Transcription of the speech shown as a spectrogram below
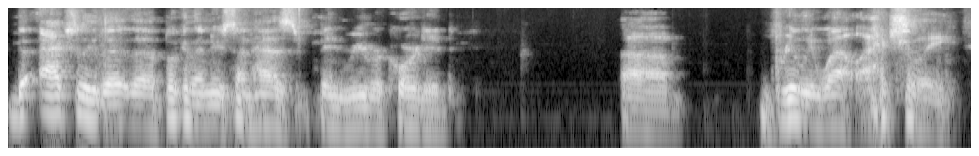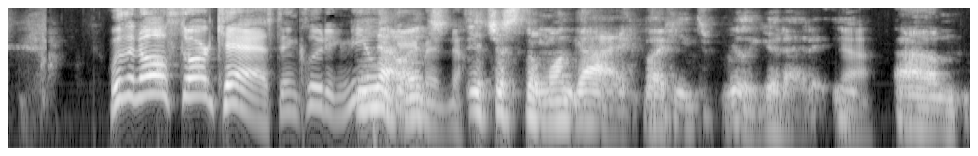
the, actually, the the Book of the New Sun has been re-recorded uh, really well. Actually, with an all-star cast including Neil no, Gaiman. it's, No. it's just the one guy, but he's really good at it. Yeah. Um,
